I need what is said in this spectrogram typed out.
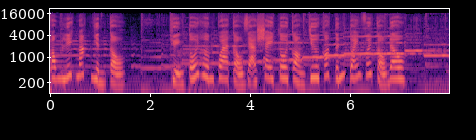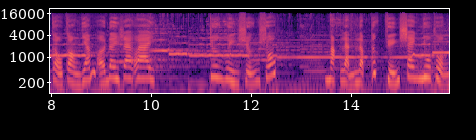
Phong liếc mắt nhìn cậu. Chuyện tối hôm qua cậu giả say tôi còn chưa có tính toán với cậu đâu. Cậu còn dám ở đây ra oai. Trương Huyền sững sốt. Mặt lạnh lập tức chuyển sang nhu thuận.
